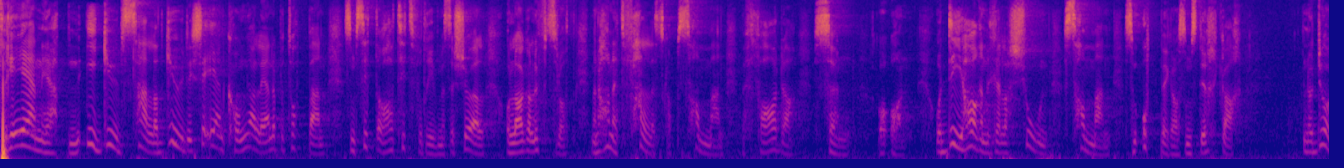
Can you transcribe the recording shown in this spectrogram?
treenigheten, i Gud selv. At Gud ikke er en konge alene på toppen som sitter og har tidsfordriv med seg sjøl og lager luftslott, men han er et fellesskap sammen med Fader, Sønn og Ånd. Og de har en relasjon sammen som oppbygger, som styrker. Når da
